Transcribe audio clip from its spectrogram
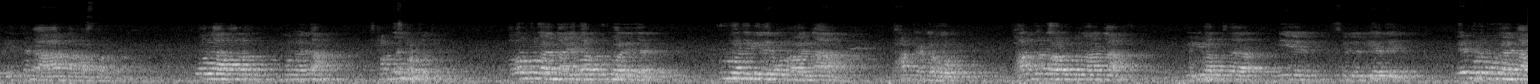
এর থেকে আর নামাজ পড়ব না। পরে আমার মনে হয়, না, সামনে সপ্তাহ আমার মনে হয়, না, এবার কুরবানি যায় কুরবানি গেলে মনে হয়, না ধান কাটা হোক। ধান কাটা হলে মনে হয়, না বিড়ি বাচ্চা নিয়ে ছেলে দিয়ে দেয় এরপরে মনে হয়, না,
